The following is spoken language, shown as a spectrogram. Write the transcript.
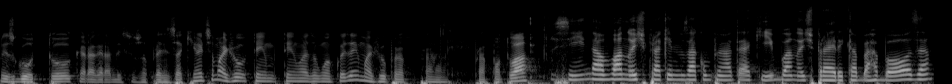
esgotou. Quero agradecer a sua presença aqui. Antes, Maju, tem, tem mais alguma coisa aí, Maju, para pontuar? Sim, dá uma boa noite para quem nos acompanhou até aqui. Boa noite para Erika Barbosa.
